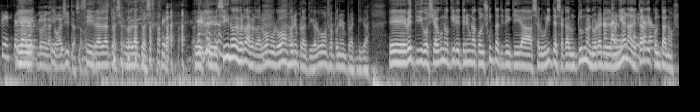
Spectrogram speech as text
sí, te Eh, Lo de la toallita, se Sí, la, la toalla, lo de la toalla. Este, sí, no, es verdad, es verdad, lo vamos, lo vamos a poner en práctica, lo vamos a poner en práctica. Eh, Betty, digo, si alguno quiere tener una consulta, tiene que ir a Salubrita y sacar un turno en horario A de mañana, de y tarde, contanos.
